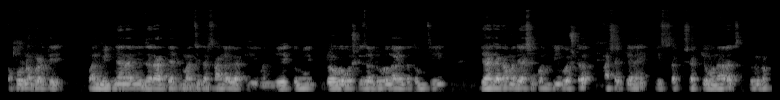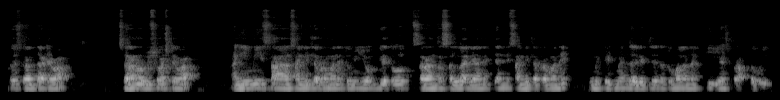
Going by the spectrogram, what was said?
अपूर्ण पडते पण विज्ञानाने जर अध्यात्माची जर सांगड घातली म्हणजे तुम्ही दोघं गोष्टी जर जुळून आले तर तुमची या जगामध्ये अशी कोणतीही गोष्ट अशक्य नाही ती शक- शक्य होणारच. तुम्ही फक्त श्रद्धा ठेवा सरांवर विश्वास ठेवा आणि मी सा- सांगितल्याप्रमाणे तुम्ही योग्य तो सरांचा सल्ला घ्या आणि त्यांनी सांगितल्याप्रमाणे तुम्ही ट्रीटमेंट जर घेतली तर तुम्हाला नक्की यश प्राप्त होईल.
